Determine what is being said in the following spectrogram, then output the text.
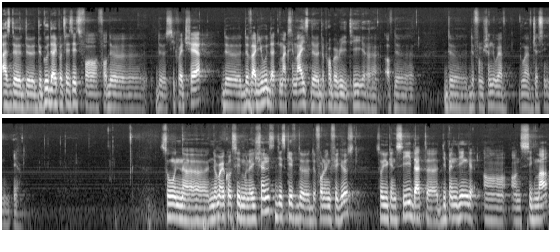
as the, the, the, good hypothesis for, for the, the secret share the, the value that maximizes the, the probability uh, of the, the, the function we have, we have just in here. So in uh, numerical simulations, this gives the, the following figures. So you can see that uh, depending on, on sigma,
